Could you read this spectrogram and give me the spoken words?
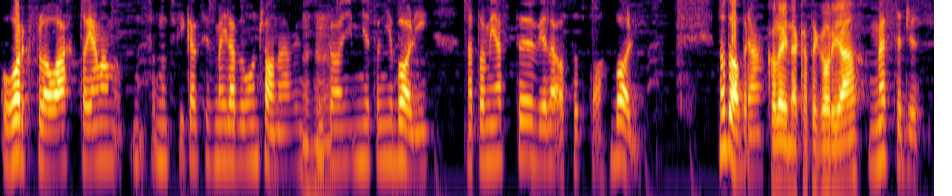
o workflowach, to ja mam f- f- notyfikacje z maila wyłączone, więc Mhm. mi to, mnie to nie boli. Natomiast e, wiele osób to boli. No dobra, Kolejna kategoria, messages.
